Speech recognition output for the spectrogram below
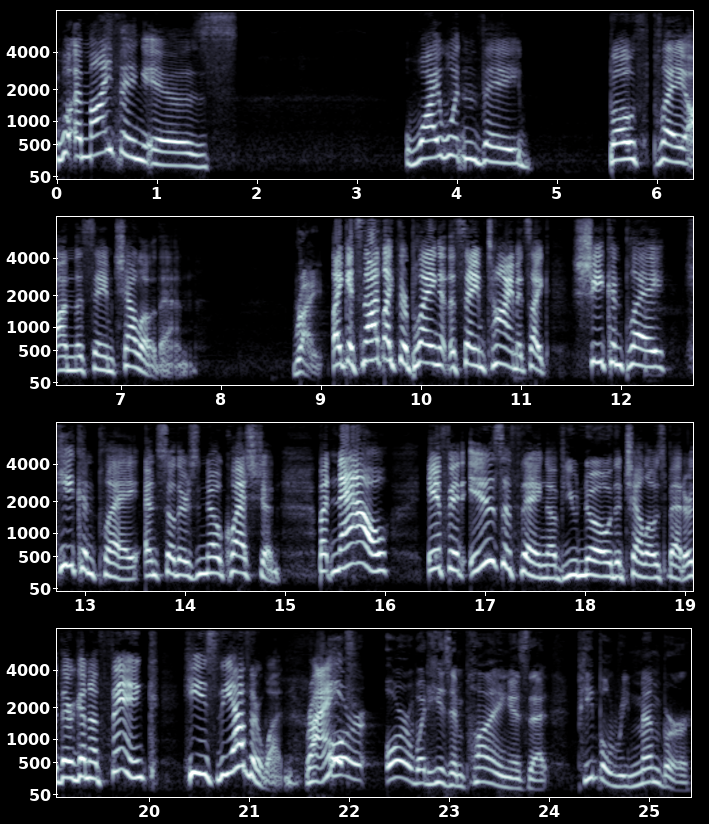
well, and my thing is, why wouldn't they both play on the same cello then? Right. Like it's not like they're playing at the same time. It's like she can play, he can play, and so there's no question. But now, if it is a thing of you know the cello's better, they're gonna think he's the other one, right? Or or what he's implying is that people remember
